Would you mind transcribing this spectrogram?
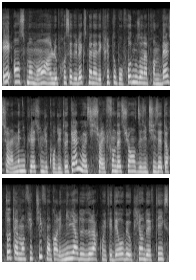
Et en ce moment, hein, le procès de l'ex-mana des cryptos pour fraude nous en apprend belle sur la manipulation du cours du token, mais aussi sur les fonds d'assurance des utilisateurs totalement fictifs ou encore les milliards de dollars qui ont été dérobés aux clients de FTX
